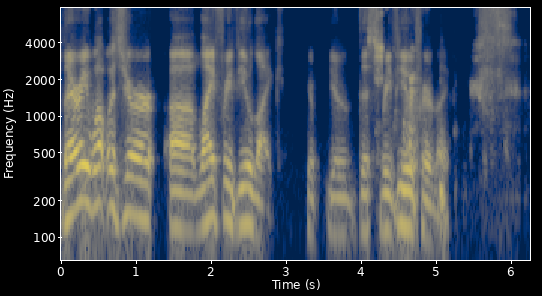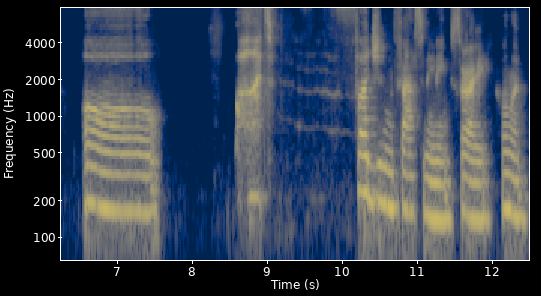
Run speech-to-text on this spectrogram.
Larry, what was your uh, life review like? Your, your this review for life. Oh, oh, that's fudging fascinating. Sorry, hold on.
